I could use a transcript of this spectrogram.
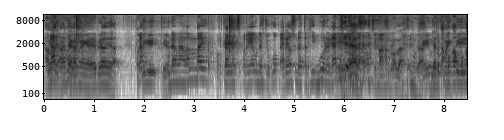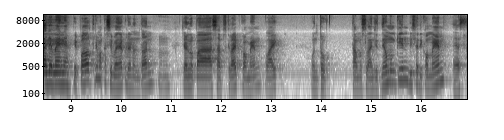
Ambil aja kan kayak Ariel ya. Tapi ya. Udah malam, Bay. Kita Oke. sepertinya udah cukup. Ariel sudah terhibur kan? Yes. Semoga semoga. Oke, Jangan untuk kapok-kapok aja mainnya. People, terima kasih banyak udah nonton. Jangan lupa subscribe, komen, like. Untuk tamu selanjutnya mungkin bisa di komen. Yes.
